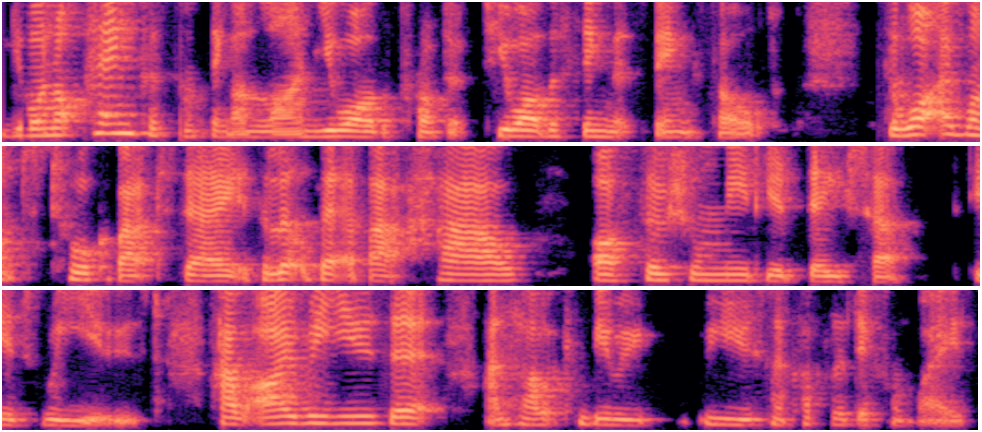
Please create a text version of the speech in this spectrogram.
you're not paying for something online, you are the product, you are the thing that's being sold. So, what I want to talk about today is a little bit about how our social media data is reused, how I reuse it, and how it can be re reused in a couple of different ways.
